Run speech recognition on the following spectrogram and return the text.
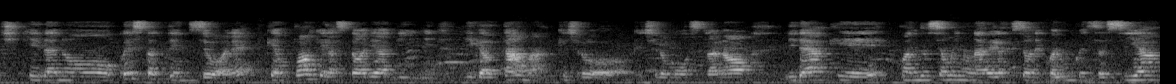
ci chiedano questa attenzione, che è un po' anche la storia di, di Gautama che ce lo, che ce lo mostra, no? l'idea che quando siamo in una relazione, qualunque essa sia,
